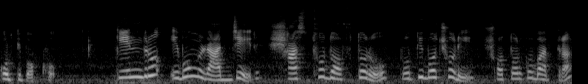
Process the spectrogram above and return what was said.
কর্তৃপক্ষ। কেন্দ্র এবং রাজ্যের স্বাস্থ্য দফতরও প্রতি বছরই সতর্কবার্তা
